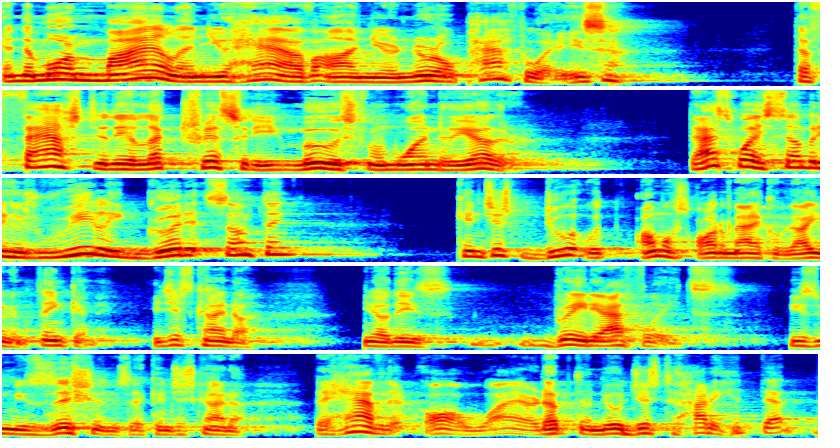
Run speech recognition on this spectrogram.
And the more myelin you have on your neural pathways, the faster the electricity moves from one to the other. That's why somebody who's really good at something can just do it with almost automatically without even thinking. You just kind of, you know, these great athletes, these musicians that can just kind of, they have it all wired up to know just how to hit that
